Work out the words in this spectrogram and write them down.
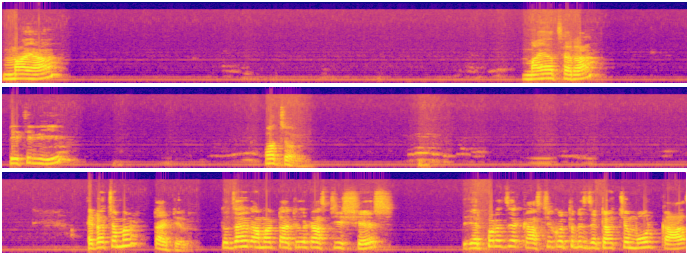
মায়া মায়া ছাড়া পৃথিবী অচল। এটা হচ্ছে আমার টাইটেল তো যাই হোক, আমার টাইটেলের কাজটি শেষ। এরপরে যে কাজটি করতে হবে, যেটা হচ্ছে মূল কাজ,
